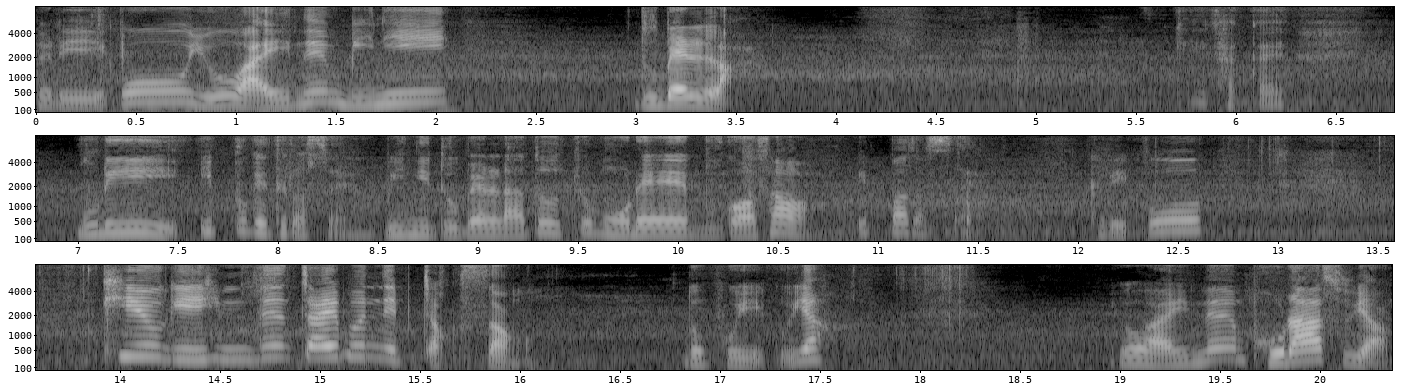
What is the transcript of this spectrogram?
그리고 이 아이는 미니 누벨라. 이렇게 가까이 물이 이쁘게 들었어요. 미니 누벨라도 좀 오래 묵어서 이뻐졌어요 그리고 키우기 힘든 짧은 잎 적성도 보이고요 이 아이는 보라수연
